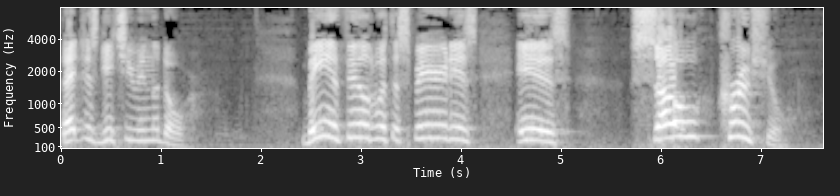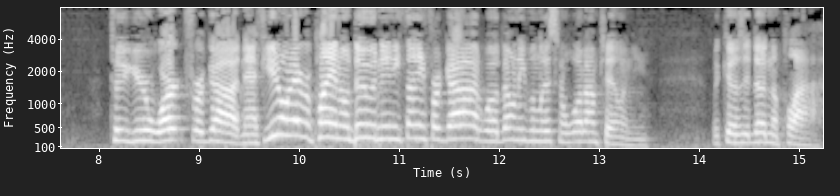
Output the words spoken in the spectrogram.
That just gets you in the door. Being filled with the Spirit is, is so crucial to your work for God. Now, if you don't ever plan on doing anything for God, well, don't even listen to what I'm telling you because it doesn't apply.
